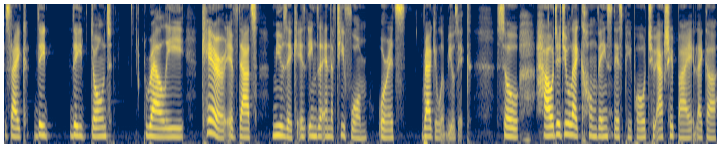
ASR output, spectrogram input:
it's like they they don't really care if that music is in the NFT form or it's regular music. So how did you like convince these people to actually buy like a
